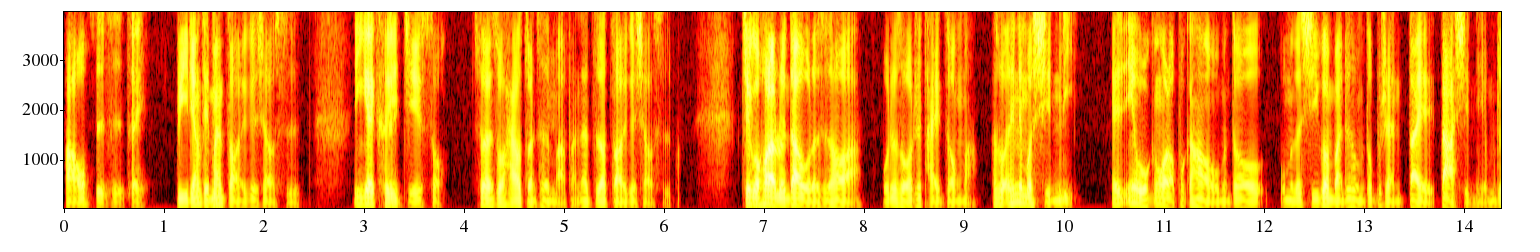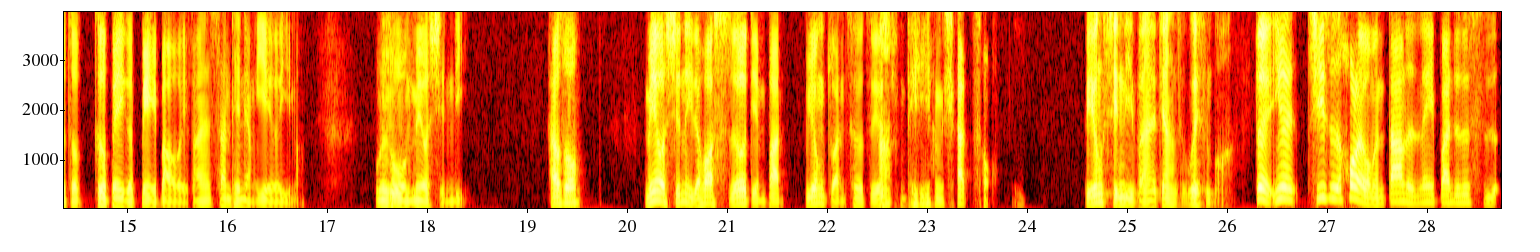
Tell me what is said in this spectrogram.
好，是是，对，比两点半早一个小时，应该可以接受。虽然说还要转车很麻烦，但至少早一个小时嘛。结果后来轮到我的时候啊，我就说我去台中嘛。他说，哎、欸，你有没有行李？哎、欸，因为我跟我老婆刚好，我们都我们的习惯吧，就是我们都不喜欢带大行李，我们就走各背一个背包而已，反正三天两夜而已嘛。我就说我们没有行李。嗯、他就说没有行李的话，十二点半不用转车，直接从第一航下走、啊，不用行李，本来这样子，为什么？对，因为其实后来我们搭的那一班就是十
